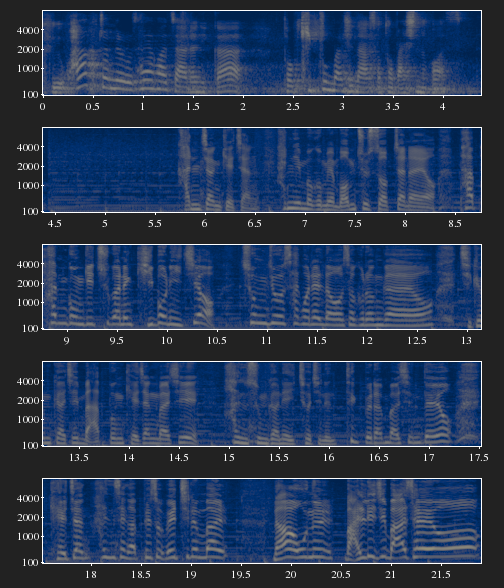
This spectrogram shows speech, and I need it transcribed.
그 화학 조미료를 사용하지 않으니까 더 깊은 맛이 나서 더 맛있는 것 같습니다. 간장게장 한 입 먹으면 멈출 수 없잖아요. 밥 한 공기 추가는 기본이죠. 충주 사과를 넣어서 그런가요? 지금까지 맛본 게장 맛이 한순간에 잊혀지는 특별한 맛인데요. 게장 한 상 앞에서 외치는 말. 나 오늘 말리지 마세요.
